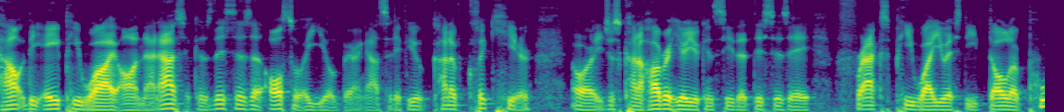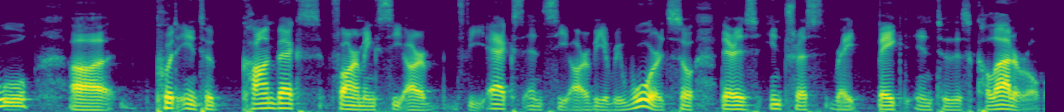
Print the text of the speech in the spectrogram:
how the APY on that asset because this is a, also a yield bearing asset. If you kind of click here or you just kind of hover here, you can see that this is a Frax PYUSD DOLA pool uh, put into Convex farming CRVX and CRV rewards. So there is interest rate baked into this collateral.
